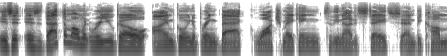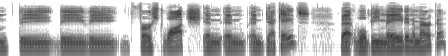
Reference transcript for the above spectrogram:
Is it is that the moment where you go I'm going to bring back watchmaking to the United States and become the the the first watch in in in decades that will be made in America?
